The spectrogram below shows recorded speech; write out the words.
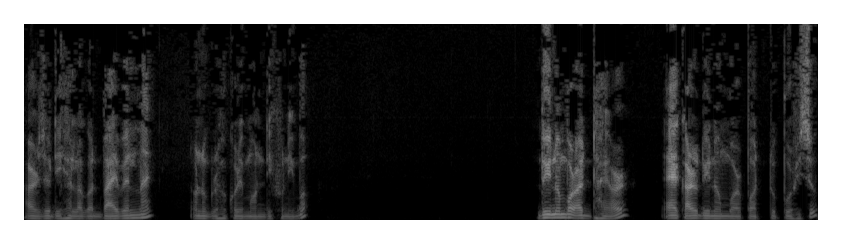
আৰু যদিহে লগত বাইবেল নাই অনুগ্ৰহ কৰি মন দি শুনিব। দুই নম্বৰ অধ্যায়ৰ এক আৰু দুই নম্বৰ পদটো পঢ়িছো।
